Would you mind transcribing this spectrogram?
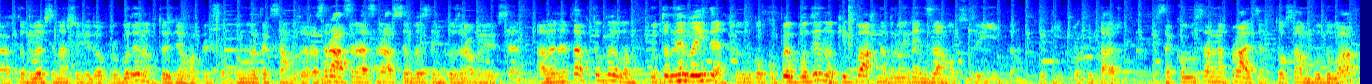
Е, Хто дивився наше відео про будинок, хто з нього прийшов, думали так само зараз. Раз, раз, раз, все бистренько зробимо і все. Але не так то було. Тут не вийде, що тако купив будинок і бах на другий день замок стоїть там, такий трьохетажний. Це колосальна праця. Хто сам будував,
